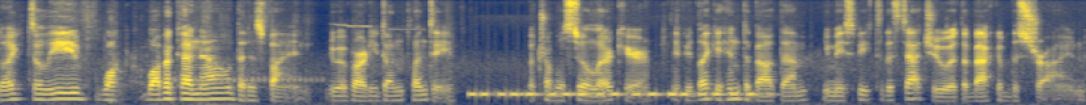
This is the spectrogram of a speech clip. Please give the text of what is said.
like to leave Wa- Wabaka now, that is fine. You have already done plenty. But troubles still lurk here. If you'd like a hint about them, you may speak to the statue at the back of the shrine.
